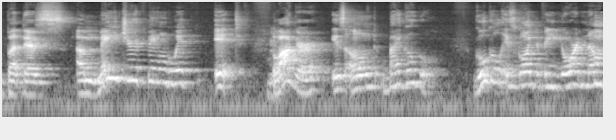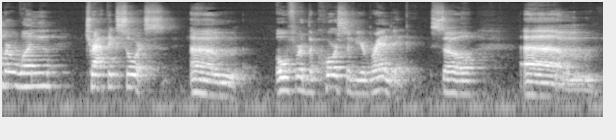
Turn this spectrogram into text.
But there's a major thing with it. Blogger is owned by Google. Google is going to be your number one traffic source um, over the course of your branding. So um,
